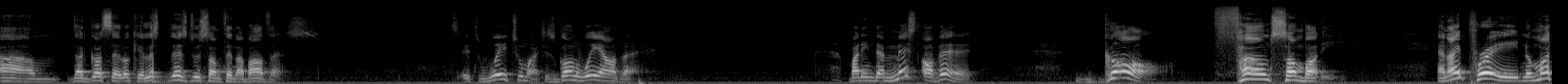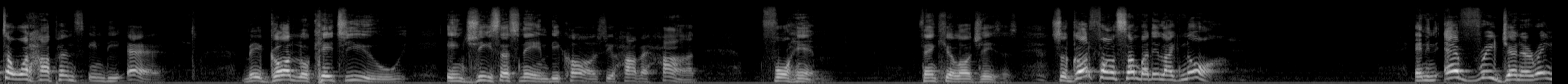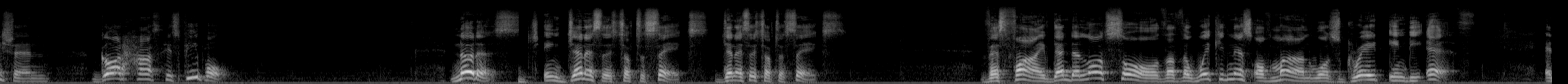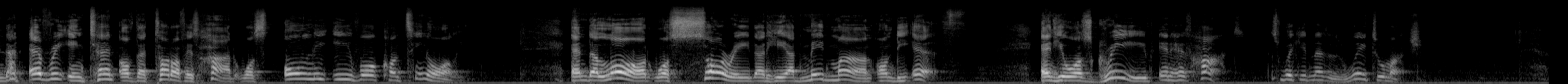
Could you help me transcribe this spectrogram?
um, that God said, okay, let's, let's do something about this. It's, it's way too much, it's gone way out there. But in the midst of it, God found somebody. And I pray no matter what happens in the earth, may God locate you in Jesus' name because you have a heart for Him. Thank you, Lord Jesus. So God found somebody like Noah. And in every generation, God has his people. Notice in Genesis chapter 6, Genesis chapter 6, verse 5 Then the Lord saw that the wickedness of man was great in the earth, and that every intent of the thought of his heart was only evil continually. And the Lord was sorry that he had made man on the earth, and he was grieved in his heart. This wickedness is way too much.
